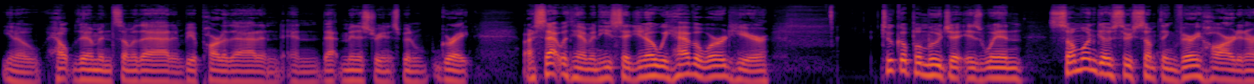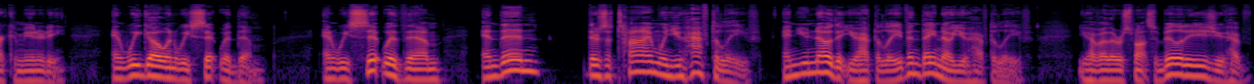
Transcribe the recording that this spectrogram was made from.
you know, help them in some of that and be a part of that and and that ministry, and it's been great. I sat with him, and he said, you know, we have a word here. Tuko Pamuja is when someone goes through something very hard in our community, and we go and we sit with them, and we sit with them, and then there's a time when you have to leave and you know that you have to leave, and they know you have to leave. You have other responsibilities, you have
